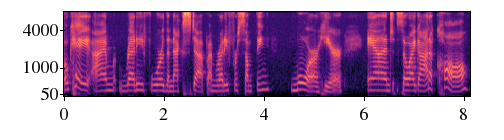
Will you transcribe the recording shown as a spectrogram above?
okay, I'm ready for the next step. I'm ready for something more here. And so I got a call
